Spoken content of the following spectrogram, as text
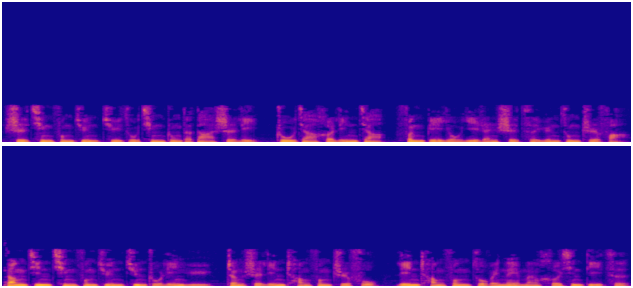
是清风郡举足轻重的大势力。朱家和林家分别有一人是紫云宗之法。当今清风郡郡主林雨正是林长风之父。林长风作为内门核心弟子，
